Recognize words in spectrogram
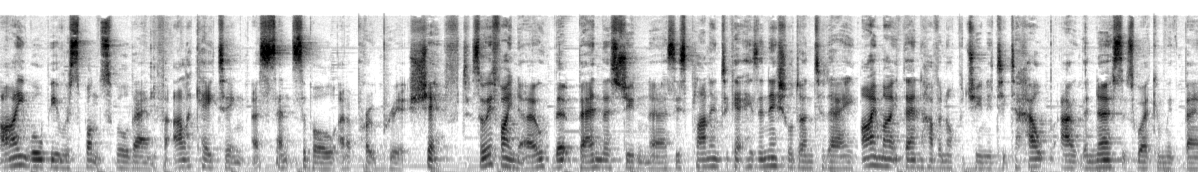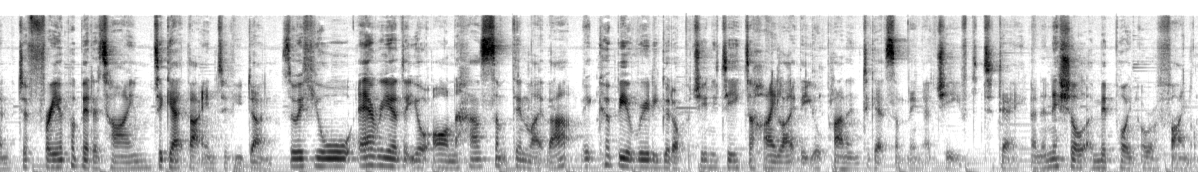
I will be responsible then for allocating a sensible and appropriate shift. So if I know that Ben, the student nurse, is planning to get his initial done today, I might then have an opportunity to help out the nurse that's working with Ben to free up a bit of time to get that interview done. So if your area that you're on has something like that, it could be a really good opportunity to highlight that you're planning to get something achieved today, an initial, a midpoint, or a final.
